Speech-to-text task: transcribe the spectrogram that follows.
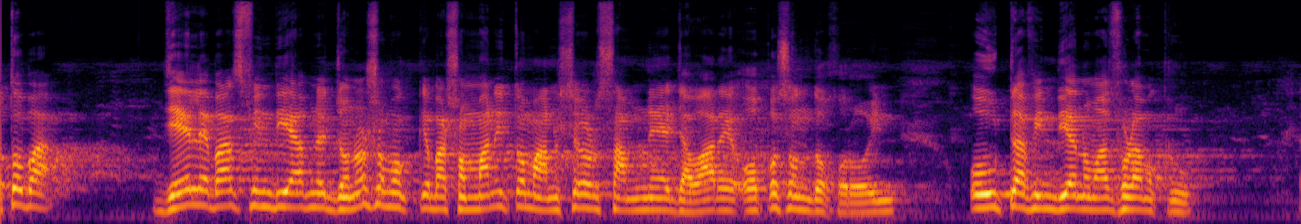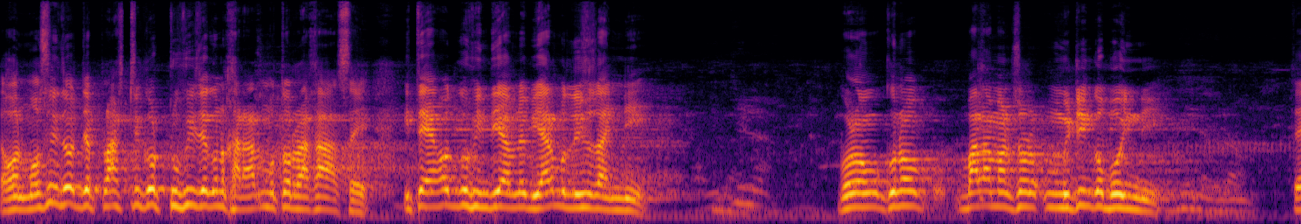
অথবা, যে লেবাস ফিন্দি আপনি জনসমক্ষে বা সম্মানিত মানুষের সামনে যাওয়ারে অপছন্দ করইন ওটা ফিন্দিয়া নমাজ পড়া মকরু। এখন মসজিদত যে প্লাস্টিকের টুপি যেগুলো খারার মতো রাখা আছে ইটা এখন গো ফিন্দি আপনি বিয়ার মধ্যে যাননি বরং কোনো বালা মানুষের মিটিং কো বইননি তে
